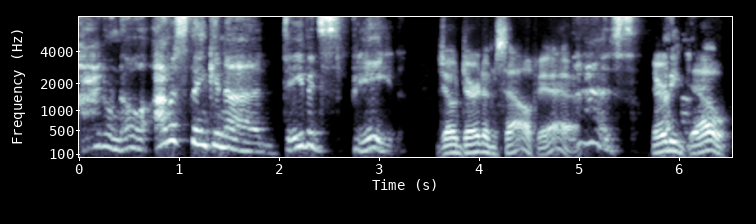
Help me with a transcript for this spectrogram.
I don't know. I was thinking uh David Spade. Joe Dirt himself, yeah. Yes. Dirty I- Joe.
